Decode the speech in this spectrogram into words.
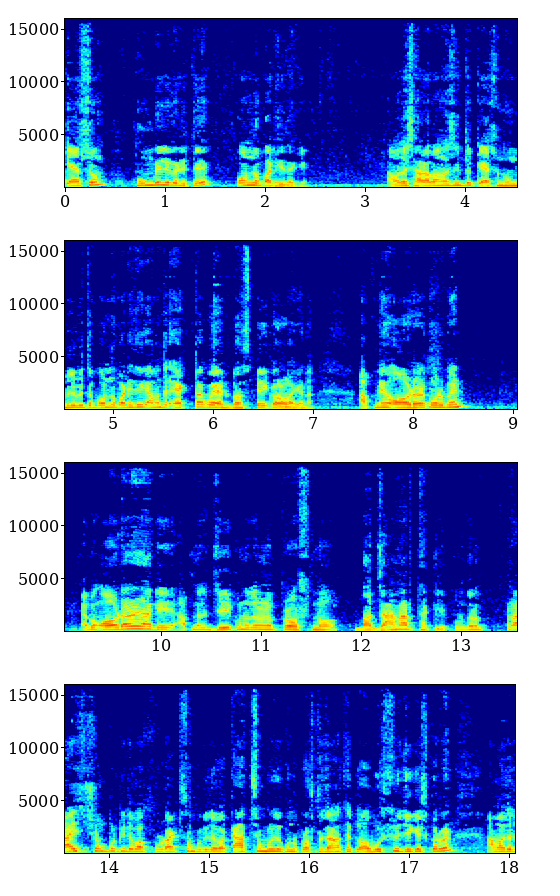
ক্যাশ অন হোম ডেলিভারিতে পণ্য পাঠিয়ে থাকি। আমাদের সারা বাংলাদেশে কিন্তু ক্যাশ অন হোম ডেলিভারিতে পণ্য পাঠিয়ে থাকি, আমাদের এক টাকা অ্যাডভান্স পে করা লাগে না। আপনি অর্ডার করবেন এবং অর্ডারের আগে আপনাদের যে কোনো ধরনের প্রশ্ন বা জানার থাকলে, কোনো ধরনের প্রাইস সম্পর্কিত বা প্রোডাক্ট সম্পর্কিত বা কাজ সম্পর্কিত কোনো প্রশ্ন জানা থাকলে অবশ্যই জিজ্ঞেস করবেন। আমাদের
